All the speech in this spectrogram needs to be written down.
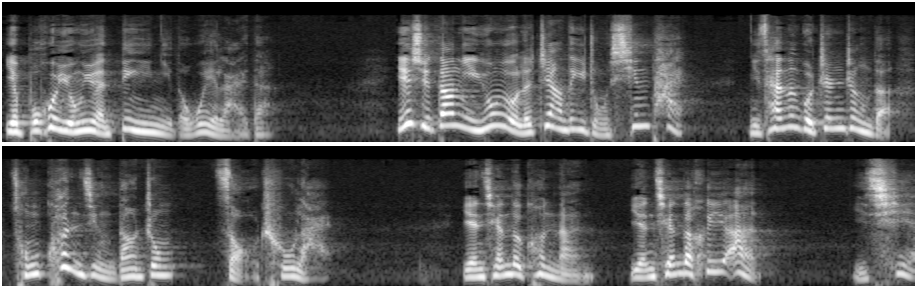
也不会永远定义你的未来的。也许当你拥有了这样的一种心态，你才能够真正的从困境当中走出来。眼前的困难，眼前的黑暗，一切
